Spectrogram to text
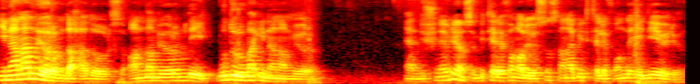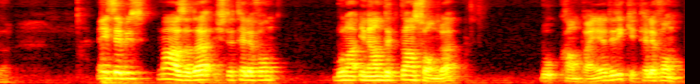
inanamıyorum daha doğrusu. Anlamıyorum değil. Bu duruma inanamıyorum. Yani düşünebiliyor musun? Bir telefon alıyorsun sana bir telefonu da hediye veriyorlar. Neyse biz mağazada işte telefon buna inandıktan sonra bu kampanya dedik ki telefon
